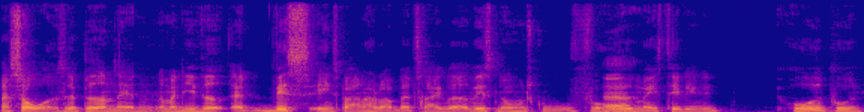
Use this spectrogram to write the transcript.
man sover så lidt bedre om natten, når man lige ved, at hvis ens barn holder op med at trække vejret, hvis nu hun skulle få Ja. hovedet mast til ind i hovedpuden,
